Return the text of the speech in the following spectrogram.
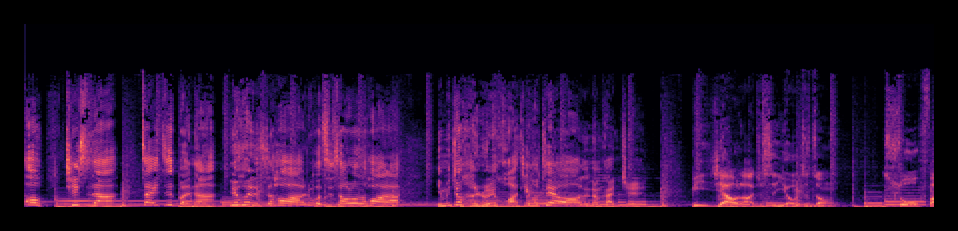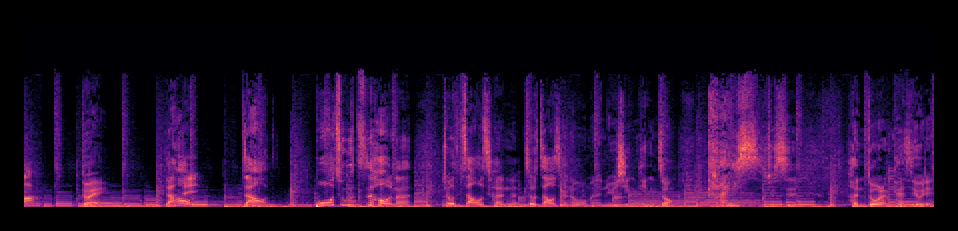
哦，其实啊，在日本啊，约会的时候啊，如果吃烧肉的话啦，你们就很容易滑进 hotel 哦，那种感觉。”比较啦，就是有这种说法。对，然后，然后。播出之后呢，就造成了，就造成了我们的女性听众开始就是很多人开始有点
